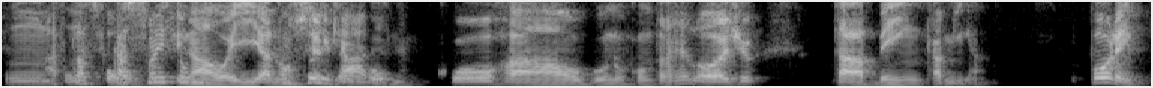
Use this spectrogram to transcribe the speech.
um, As um classificações ponto final aí, a não ser que né? ocorra algo no contrarrelógio, tá bem encaminhado. Porém,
